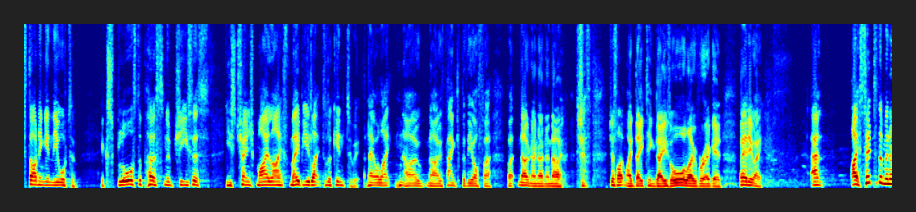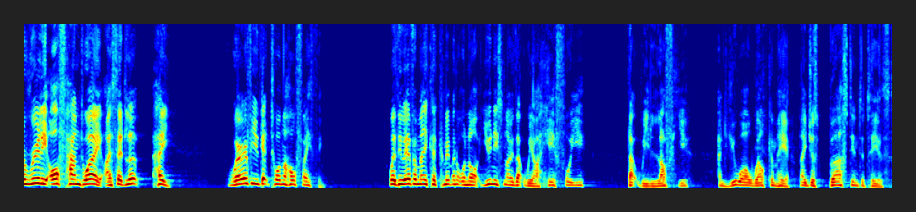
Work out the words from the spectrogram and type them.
starting in the autumn. Explores the person of Jesus, He's changed my life. Maybe you'd like to look into it. And they were like, No, no, thank you for the offer. But no, no, no, no, no. Just, just like my dating days all over again. But Anyway, and I said to them in a really offhand way, I said, Look, hey, wherever you get to on the whole faith thing, whether you ever make a commitment or not, you need to know that we are here for you, that we love you, and you are welcome here. They just burst into tears.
